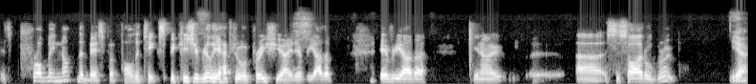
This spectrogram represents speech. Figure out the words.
it's probably not the best for politics because you really have to appreciate every other, every other, you know, uh, uh, societal group. Yeah.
